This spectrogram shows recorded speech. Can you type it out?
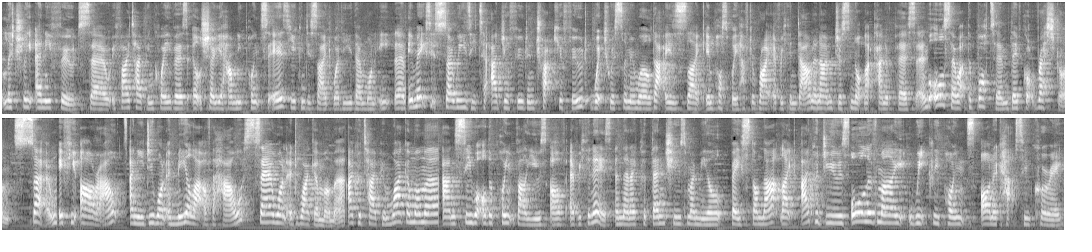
literally any food. So if I type in Quavers, it'll show you how many points it is. You can decide whether you then want to eat them. It makes it so easy to add your food and track your food, which with Slimming World, that is like impossible. You have to write everything down and I'm just not that kind of person. But also at the bottom, they've got restaurants. So if you are out and you do want a meal out of the house, say I wanted Wagamama, I could type in Wagamama Wagamama and see what all the point values of everything is. And then I could then choose my meal based on that. Like I could use all of my weekly points on a katsu curry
